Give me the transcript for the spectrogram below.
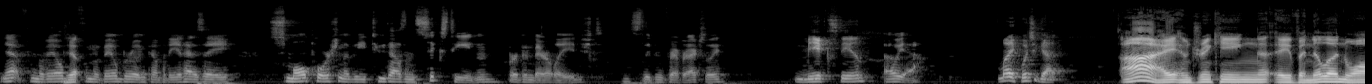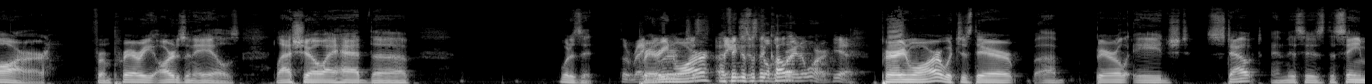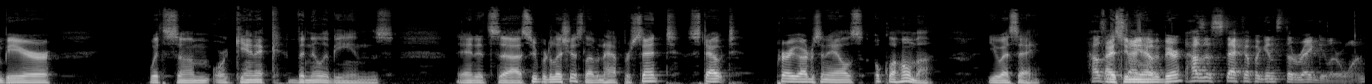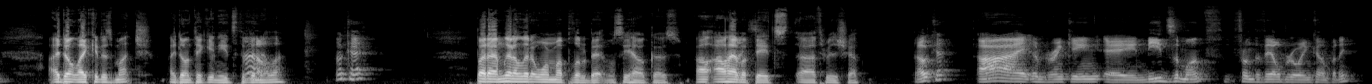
Yeah, from the Veil Yep. from the Veil Brewing Company. It has a small portion of the 2016 bourbon barrel aged Sleeping Forever. Actually, Mixed in. oh yeah, Mike, what you got? I am drinking a vanilla noir from Prairie Artisan Ales. Last show I had the what is it? The Prairie Noir, just- I think it's is what they call the it. Prairie Noir. Yeah. Prairie Noir, which is their uh, barrel aged stout, and this is the same beer with some organic vanilla beans, and it's uh, super delicious, eleven and a half percent stout. Prairie Artisan Ales, Oklahoma, USA. How's I assume you have up- a beer? How's it stack up against the regular one? I don't like it as much. I don't think it needs the Oh. vanilla, Okay. but I'm gonna let it warm up a little bit, and we'll see how it goes. I'll, I'll have Nice. updates uh, through the show. Okay. I am drinking a Needs a Month from the Veil Brewing Company.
